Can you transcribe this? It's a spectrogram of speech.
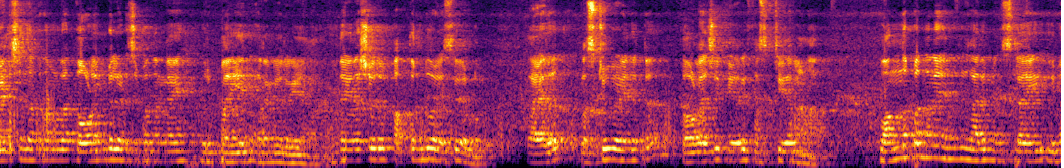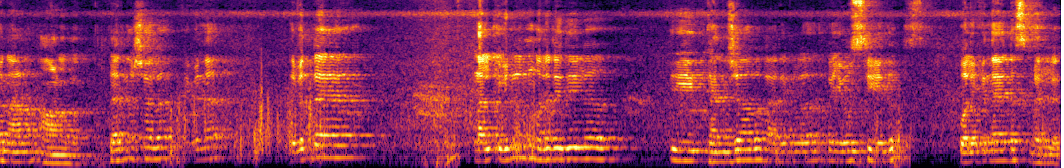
വീട്ടിൽ ചെന്നപ്പോൾ നമ്മൾ കോളിംഗ് ബെൽ അടിച്ചപ്പോൾ തന്നെ ഒരു പയ്യൻ ഇറങ്ങി വരികയാണ്. അത് ഏകദേശം ഒരു പത്തൊൻപത് വയസ്സേ ഉള്ളൂ. അതായത് പ്ലസ് ടു കഴിഞ്ഞിട്ട് കോളേജിൽ കയറി ഫസ്റ്റ് ഇയർ ആണ്. വന്നപ്പോൾ തന്നെ എനിക്ക് കാര്യം മനസ്സിലായി ഇവനാണ് ആണെന്ന്. കാരണം വെച്ചാൽ ഇവന് ഇവന്റെ നല്ല ഇവന് നല്ല രീതിയിൽ ഈ കഞ്ചാവ് കാര്യങ്ങൾ യൂസ് ചെയ്ത് വലിക്കുന്നതിന്റെ സ്മെല്ല്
